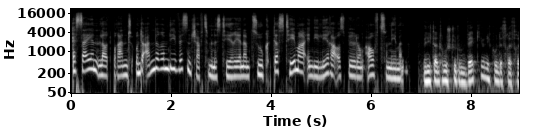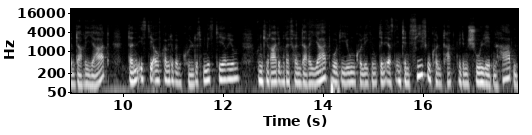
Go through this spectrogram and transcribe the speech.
Es seien laut Brandt unter anderem die Wissenschaftsministerien am Zug, das Thema in die Lehrerausbildung aufzunehmen. Wenn ich dann vom Studium weggehe und ich komme in das Referendariat, dann ist die Aufgabe wieder beim Kultusministerium. Und gerade im Referendariat, wo die jungen Kollegen den ersten intensiven Kontakt mit dem Schulleben haben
